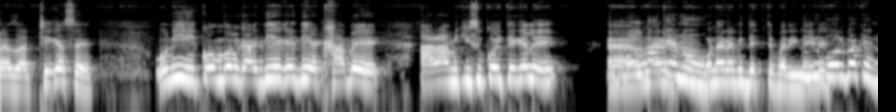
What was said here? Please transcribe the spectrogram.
বেজার ঠিক আছে? উনি কম্বল গায়ে দিয়ে গায়ে দিয়ে খাবে আর আমি কিছু কইতে গেলে বলবা কেন? ওনার আমি দেখতে পারি না। এটা বলবা কেন?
